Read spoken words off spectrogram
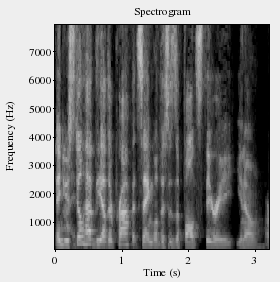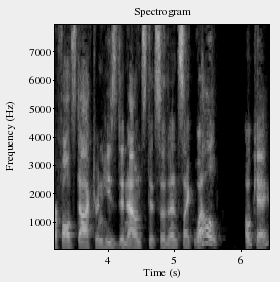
And you I, still have the other prophet saying, well, this is a false theory, you know, or false doctrine. He's denounced it. So then it's like, well, okay.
